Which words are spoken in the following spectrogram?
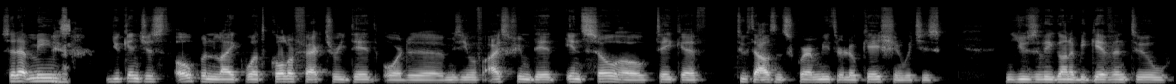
So that means yeah. you can just open like what Color Factory did or the Museum of Ice Cream did in Soho, take a 2000 square meter location, which is usually going to be given to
